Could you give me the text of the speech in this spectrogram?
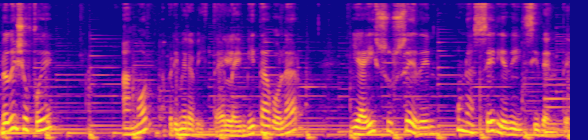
Lo de ellos fue amor a primera vista. Él la invita a volar y ahí suceden una serie de incidentes,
